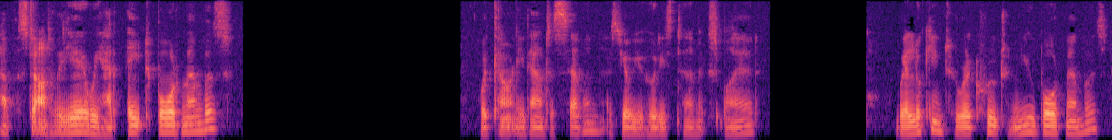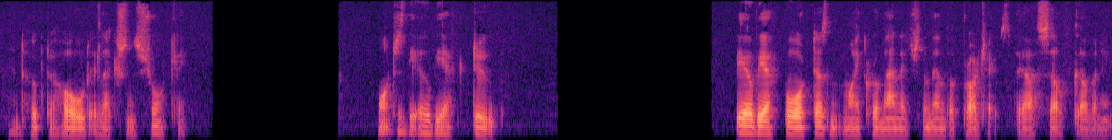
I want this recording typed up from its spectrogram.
At the start of the year, we had eight board members. We're currently down to seven as Yo Yehudi's term expired. We're looking to recruit new board members and hope to hold elections shortly. What does the OBF do? The OBF board doesn't micromanage the member projects, they are self-governing.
